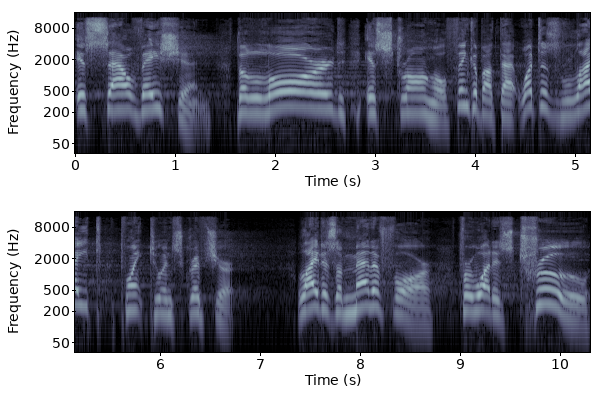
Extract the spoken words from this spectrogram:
is salvation. The Lord is stronghold. Think about that. What does light point to in Scripture? Light is a metaphor for what is true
